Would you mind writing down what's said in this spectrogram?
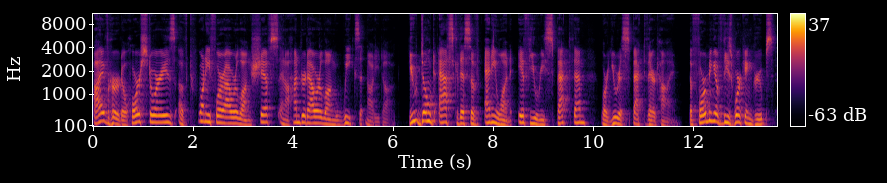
I've heard horror stories of 24 hour long shifts and 100 hour long weeks at Naughty Dog. You don't ask this of anyone if you respect them or you respect their time. The forming of these working groups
